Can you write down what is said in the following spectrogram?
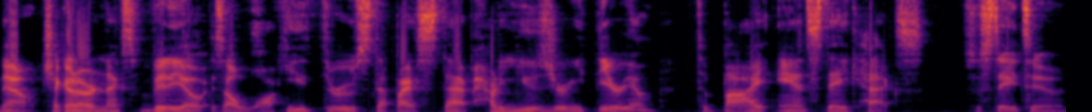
Now, check out our next video as I'll walk you through step by step how to use your Ethereum to buy and stake Hex. So stay tuned.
